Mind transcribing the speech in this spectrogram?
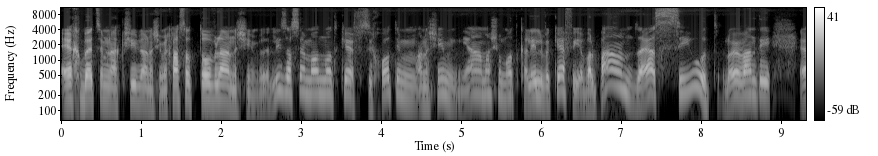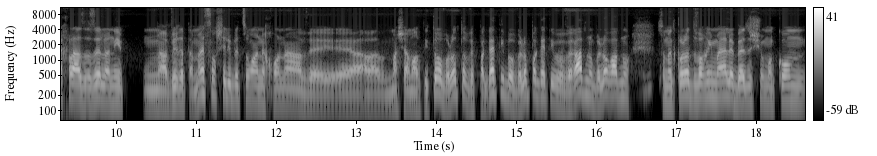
איך בעצם להקשיב לאנשים, איך לעשות טוב לאנשים, ולי זה עושה מאוד מאוד כיף. שיחות עם אנשים נהיה משהו מאוד קליל וכיפי, אבל פעם זה היה סיוט, לא הבנתי איך לעזאזל אני מעביר את המסר שלי בצורה נכונה, ומה שאמרתי טוב או לא טוב, ופגעתי בו ולא פגעתי בו, ורבנו ולא רבנו, זאת אומרת כל הדברים האלה באיזשהו מקום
